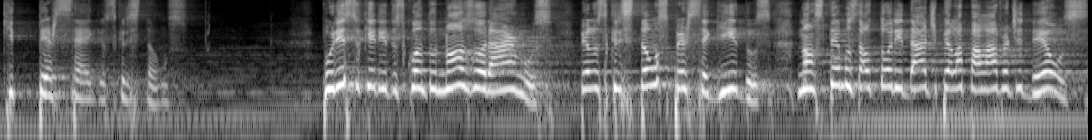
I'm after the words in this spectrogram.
que persegue os cristãos. Por isso, queridos, quando nós orarmos pelos cristãos perseguidos, nós temos autoridade pela palavra de Deus,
